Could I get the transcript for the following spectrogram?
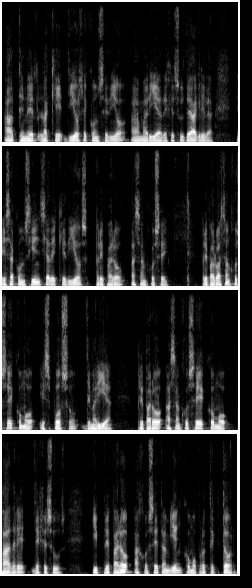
a tener la que Dios le concedió a María de Jesús de Ágreda, esa conciencia de que Dios preparó a San José. Preparó a San José como esposo de María, preparó a San José como padre de Jesús y preparó a José también como protector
